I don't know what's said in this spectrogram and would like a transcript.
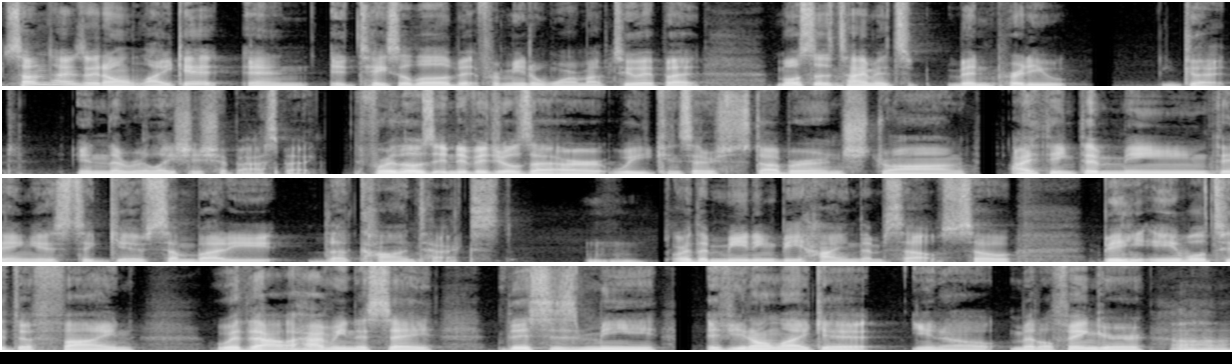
Sometimes I don't like it and it takes a little bit for me to warm up to it, but most of the time it's been pretty good. in the relationship aspect. For those individuals that are we consider stubborn, strong, I think the main thing is to give somebody the context Mm-hmm. or the meaning behind themselves. So being able to define without having to say this is me if you don't like it, you know, middle finger, Uh-huh.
